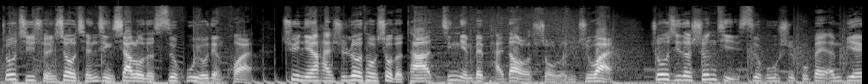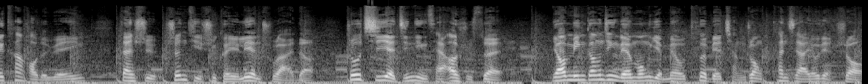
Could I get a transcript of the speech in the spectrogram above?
周琦选秀前景下落的似乎有点快，去年还是乐透秀的他，今年被排到了首轮之外。周琦的身体似乎是不被 NBA 看好的原因，但是身体是可以练出来的。周琦也仅仅才二十岁，姚明刚进联盟也没有特别强壮，看起来有点瘦。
